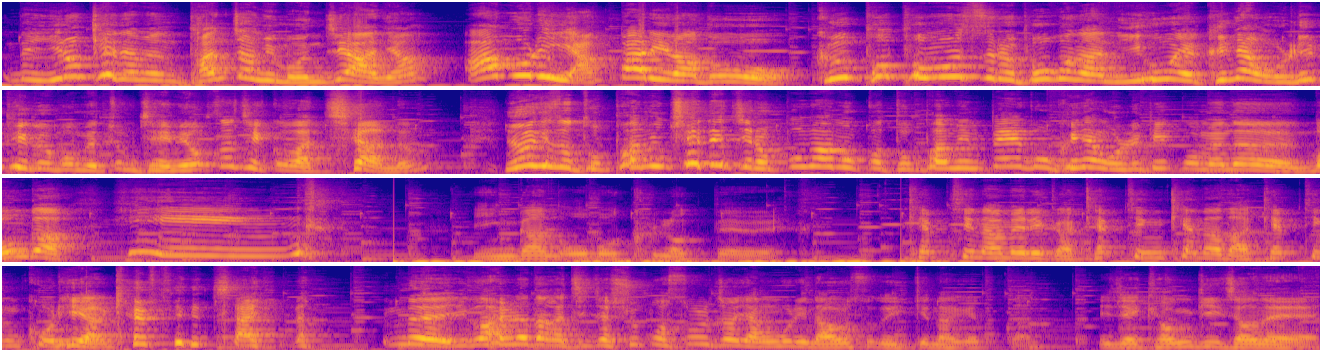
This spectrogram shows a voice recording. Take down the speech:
근데 이렇게 되면 단점이 뭔지 아냐? 아무리 약발이라도 그 퍼포먼스를 보고 난 이후에 그냥 올림픽을 보면 좀 재미없어질 것 같지 않음? 여기서 도파민 최대치로 뽑아먹고 도파민 빼고 그냥 올림픽 보면은 뭔가 힝 인간 오버클럭 대회 캡틴 아메리카, 캡틴 캐나다, 캡틴 코리아, 캡틴 차이나. 근데 이거 하려다가 진짜 슈퍼 솔저 약물이 나올 수도 있긴 하겠다. 이제 경기 전에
